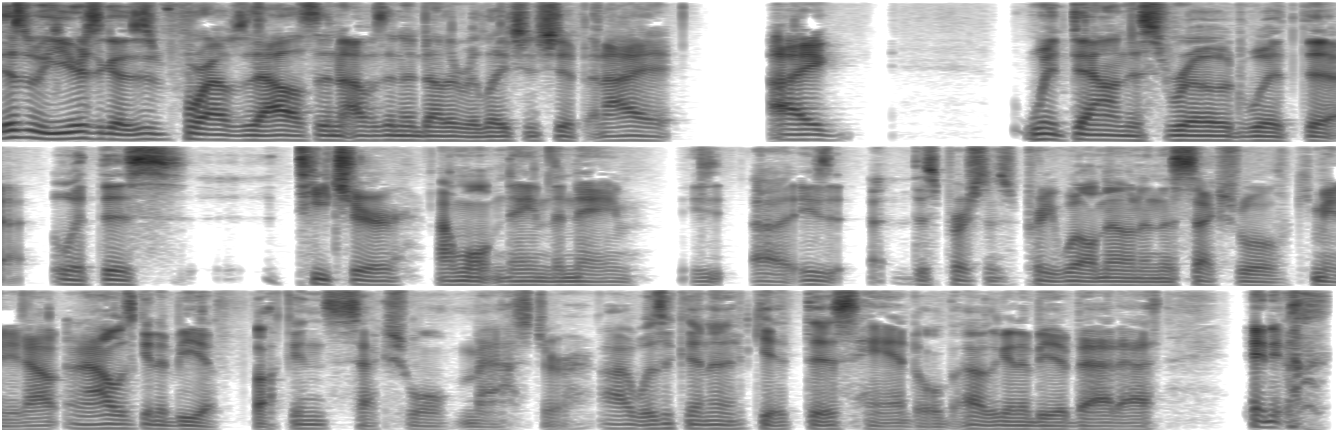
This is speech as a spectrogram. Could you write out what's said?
this was years ago, this was before I was with Allison, I was in another relationship, and I, I, went down this road with the with this teacher. I won't name the name. Uh, he's this person's pretty well known in the sexual community, out and I was going to be a fucking sexual master. I was going to get this handled. I was going to be a badass, and. It,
